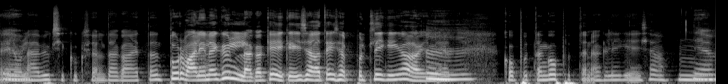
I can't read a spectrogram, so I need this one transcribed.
elu ja. läheb üksikuks seal taga, et on turvaline küll, aga keegi ei saa teiselt poolt ligi ka, on ju, et mhm. koputan, koputan, aga ligi ei saa mm.. jah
